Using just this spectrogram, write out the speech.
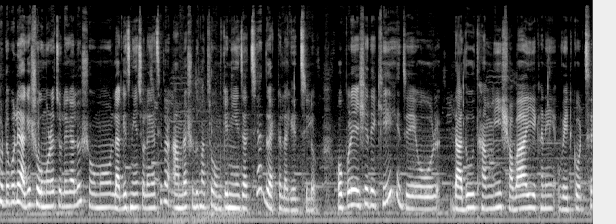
ছোট বলে আগে সৌম্যরা চলে গেল, সৌম্য লাগেজ নিয়ে চলে গেছে, এবার আমরা শুধুমাত্র ওমকে নিয়ে যাচ্ছি আর দু একটা লাগেজ ছিল। ওপরে এসে দেখি যে ওর দাদু, ঠাম্মি সবাই এখানে ওয়েট করছে।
